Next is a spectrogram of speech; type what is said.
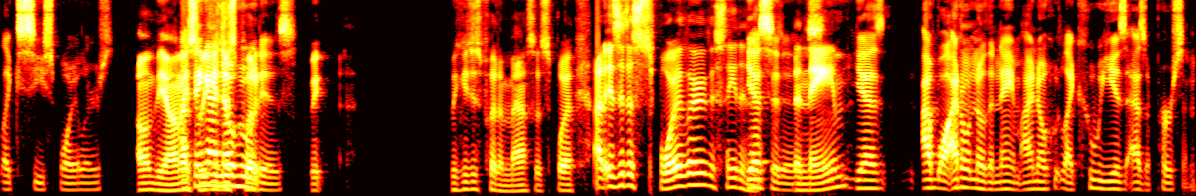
like see spoilers. I'm gonna be honest. I think I know who put, it is. We, We could just put a massive spoiler. Uh, is it a spoiler to say the Yes, it is. the name? Yes. I well, I don't know the name. I know who like who he is as a person.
